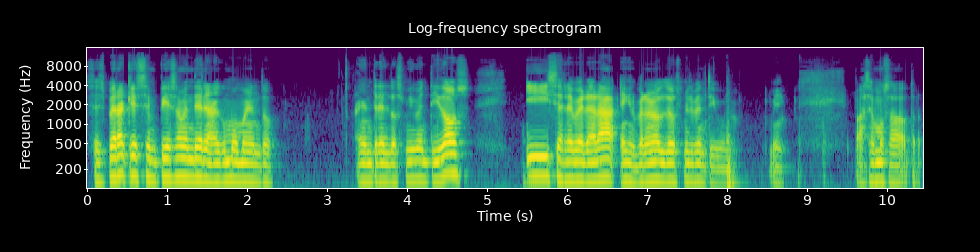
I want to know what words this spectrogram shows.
Se espera que se empiece a vender en algún momento entre el 2022 y se revelará en el verano del 2021. Bien, pasemos a otro.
